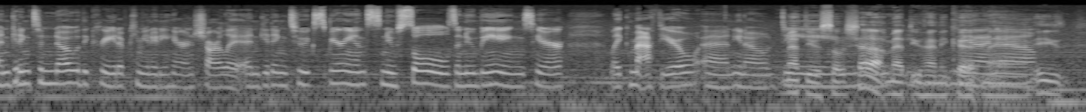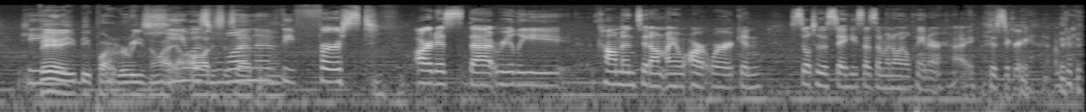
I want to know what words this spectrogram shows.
and getting to know the creative community here in Charlotte, and getting to experience new souls and new beings here, like Matthew and you know Dean. Matthew, so shout out Matthew Honeycutt, yeah, man. He's He- very big part of the reason why all this is happening. He was one of the first artists that really commented on my artwork and still to this day he says i'm an oil painter i disagree i'm gonna,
